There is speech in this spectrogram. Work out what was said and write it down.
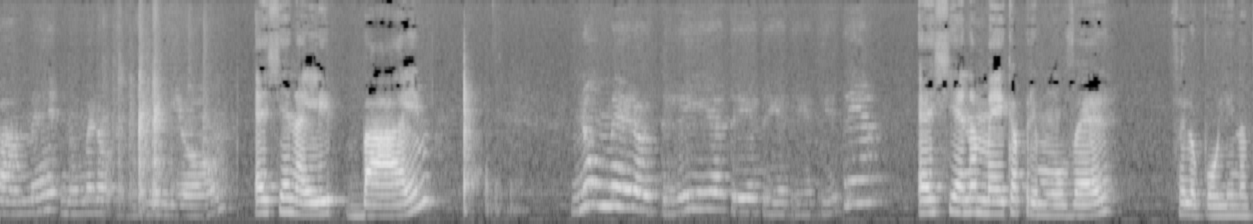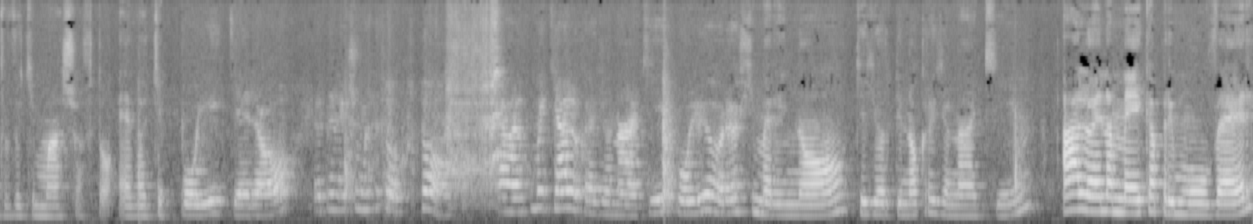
Πάμε νούμερο 2. Έχει ένα lip balm. Νούμερο 3, 3, 3, 3, 3, 3. Έχει ένα make-up remover. Θέλω πολύ να το δοκιμάσω αυτό εδώ και πολύ καιρό. Πρέπει να ανοίξουμε μέχρι το 8. Α, έχουμε και άλλο κραγιονάκι. Πολύ ωραίο χειμερινό και γιορτινό κραγιονάκι. Άλλο ένα make-up remover.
